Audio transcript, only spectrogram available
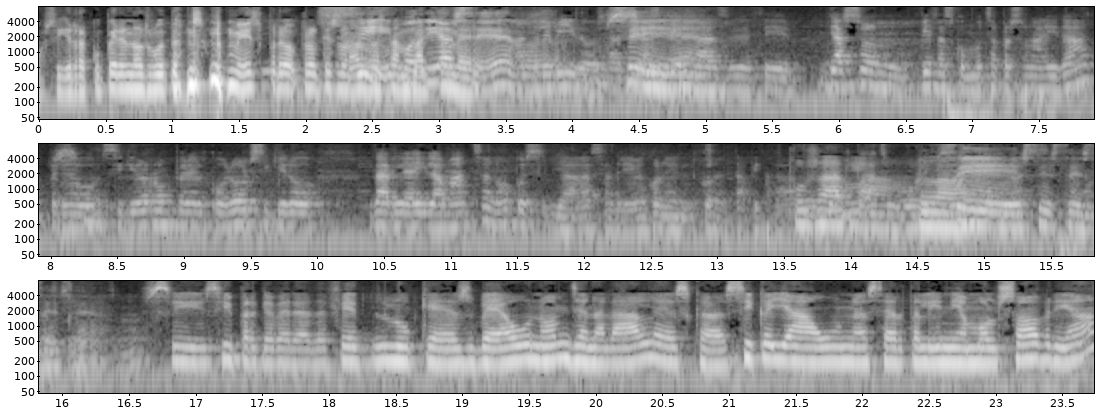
O sigui, recuperen els botons només, però, però el que són els Sí, estampats podría també. ser. Atrevidos, Sí. piezas, es decir, ya son piezas con mucha personalidad, pero si quiero romper el color, si quiero darle ahí la mancha, ¿no? Pues ya se atreven con el, con el tapizado. Posar-la, clar. Sí, sí, sí, sí, sí. ¿no? Sí, sí, perquè a veure, de fet, el que es veu no, en general és que sí que hi ha una certa línia molt sòbria,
